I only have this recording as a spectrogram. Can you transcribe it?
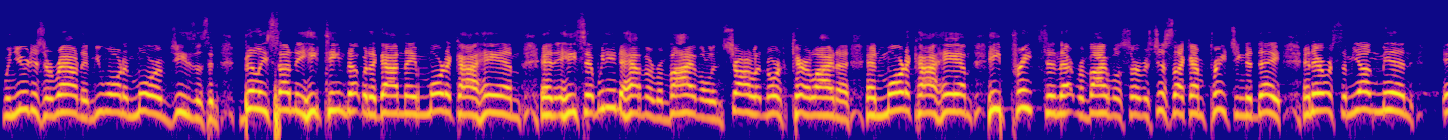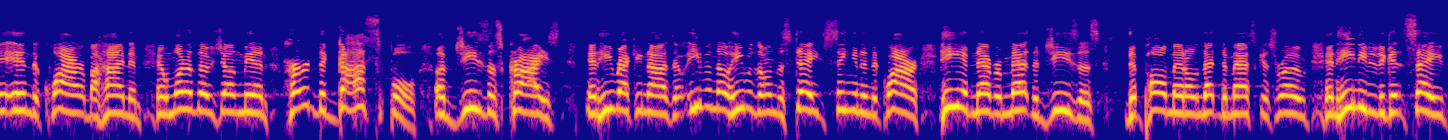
When you're just around him, you wanted more of Jesus. And Billy Sunday, he teamed up with a guy named Mordecai Ham, and he said, We need to have a revival in Charlotte, North Carolina. And Mordecai Ham, he preached in that revival service just like I'm preaching today. And there were some young men in the choir behind him. And one of those young men heard the gospel of Jesus Christ, and he recognized that even though he was on the stage singing in the choir, he had never met the Jesus that Paul met on that Damascus road, and he needed to get saved.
